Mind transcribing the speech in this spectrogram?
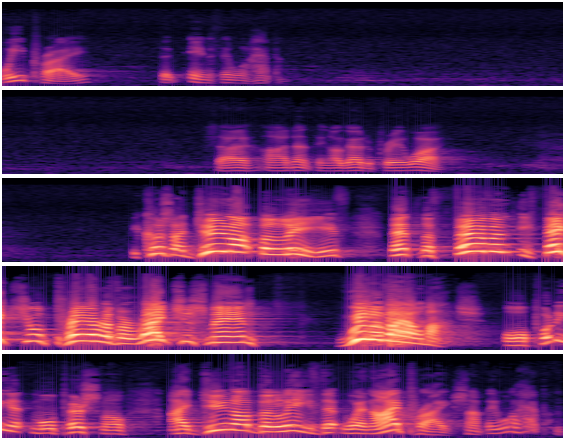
we pray that anything will happen. So I don't think I'll go to prayer. Why? Because I do not believe that the fervent, effectual prayer of a righteous man will avail much. Or putting it more personal, I do not believe that when I pray, something will happen.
